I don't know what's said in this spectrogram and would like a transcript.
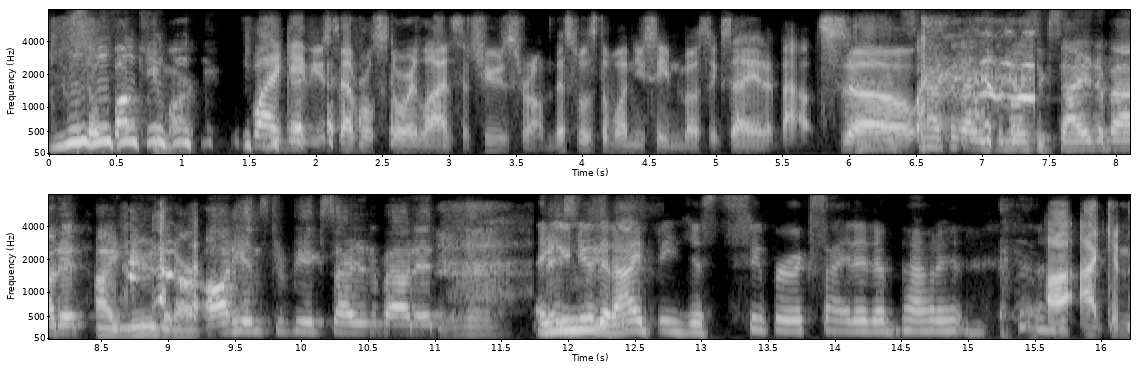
So fuck you, Mark. that's why I gave you several storylines to choose from. This was the one you seemed most excited about. So it's not that I was the most excited about it. I knew that our audience would be excited about it. and you knew that I'd be just super excited about it. I, I can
